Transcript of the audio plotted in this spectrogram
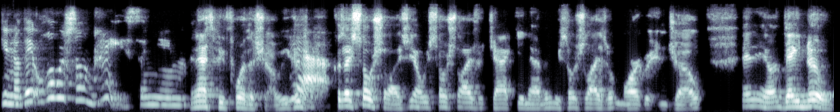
you know, they all were so nice. I mean, And that's before the show because Yeah. because I socialized. You know, we socialized with Jackie and Evan. We socialized with Margaret and Joe, and you know they knew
